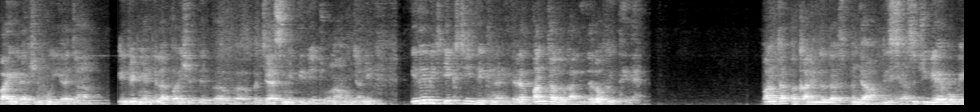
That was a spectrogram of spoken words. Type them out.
ਬਾਈ ਇਲੈਕਸ਼ਨ ਹੋਈ ਹੈ ਜਾਂ ਇਹ ਜਿਹੜੀਆਂ ਜ਼ਿਲ੍ਹਾ ਪਰਿਸ਼ਦ ਤੇ ਪੰਚਾਇਤ ਸਮਿਤੀ ਦੀਆਂ ਚੋਣਾਂ ਹੋਈਆਂ ਨੇ, ਇਹਦੇ ਵਿੱਚ ਇੱਕ ਚੀਜ਼ ਦੇਖਣ ਵਾਲੀ ਹੈ ਪੰਥਕ ਅਕਾਲੀ ਦਲ ਉਹ ਕਿੱਥੇ ਹੈ? ਪੰਥਕ ਅਕਾਲੀ ਦਲ ਤਾਂ ਪੰਜਾਬ ਦੀ ਸਿਆਸਤ 'ਚ ਹੀ ਗਾਇਬ ਹੋ ਗਏ।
